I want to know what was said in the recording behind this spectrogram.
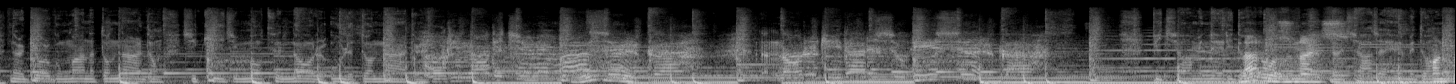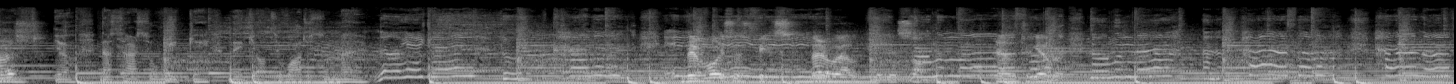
널 결국 만났던 날도 지키지 못해 너를 울렸던 날들 우린 어디쯤에 왔을까 난 너를 기다릴 수 있을까 비참히 내리던 That was a 날 nice 찾아 헤매던 contrast. 나살 수 있게 내 곁에 와줘서 매 너에게로 가는 이 Their voices 길이 fits very well with this song 너무 and together.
